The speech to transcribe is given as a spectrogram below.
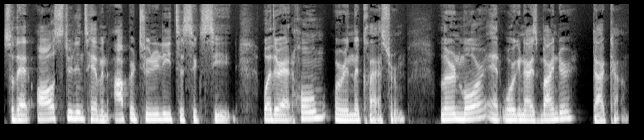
so that all students have an opportunity to succeed, whether at home or in the classroom. Learn more at organizedbinder.com.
